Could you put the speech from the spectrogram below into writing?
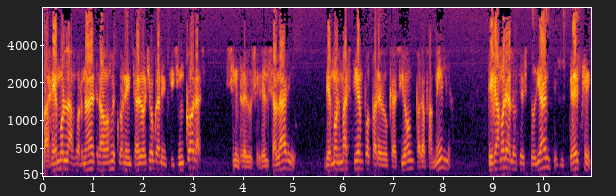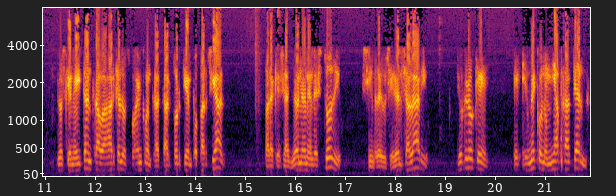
bajemos la jornada de trabajo de 48 o 45 horas sin reducir el salario, demos más tiempo para educación, para familia. Digámosle a los estudiantes, ustedes que los que necesitan trabajar que los pueden contratar por tiempo parcial para que se ayuden en el estudio sin reducir el salario. Yo creo que es una economía fraterna,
